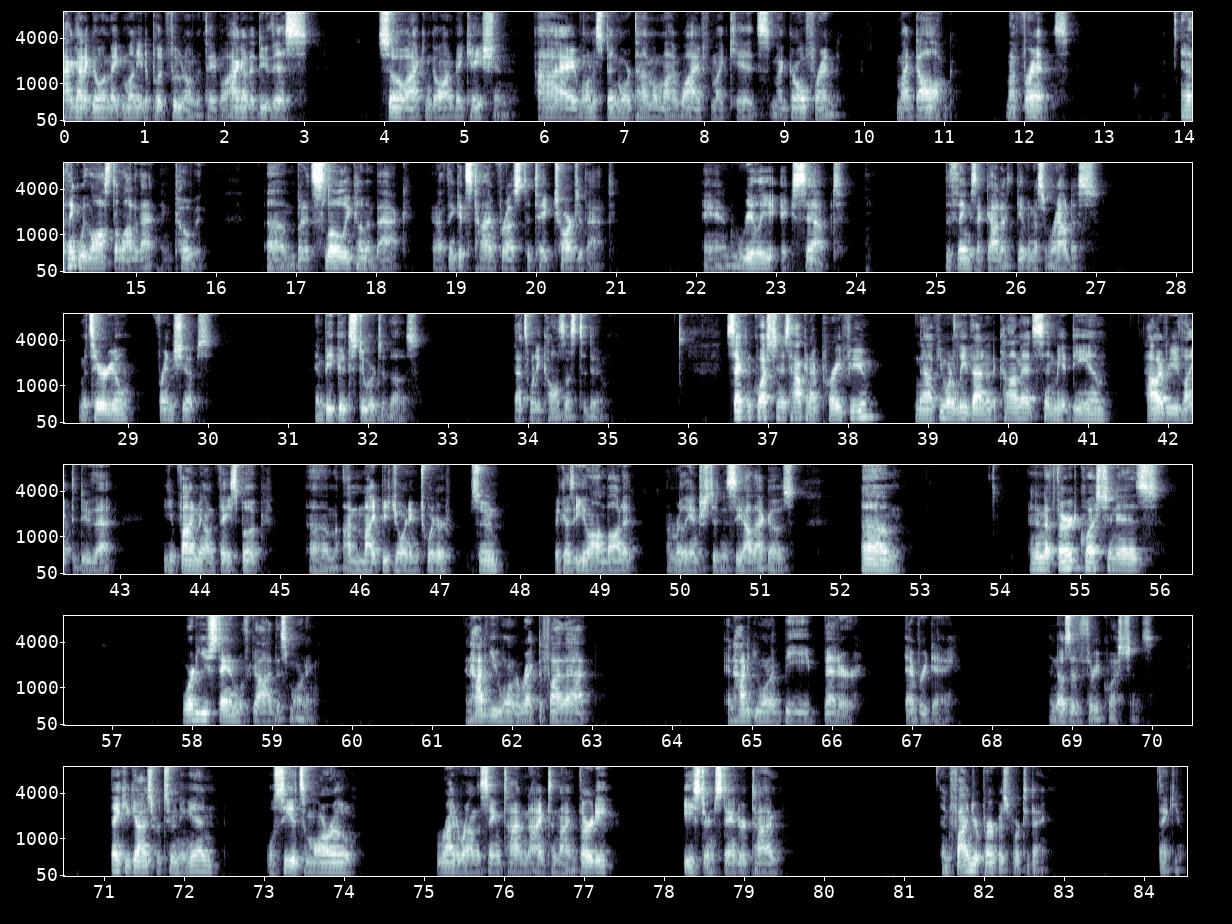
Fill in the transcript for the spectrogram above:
I got to go and make money to put food on the table. I got to do this so I can go on vacation. I want to spend more time with my wife, my kids, my girlfriend, my dog, my friends. And I think we lost a lot of that in COVID, um, but it's slowly coming back. And I think it's time for us to take charge of that and really accept the things that God has given us around us material, friendships, and be good stewards of those. That's what He calls us to do. Second question is How can I pray for you? Now, if you want to leave that in the comments, send me a DM, however you'd like to do that. You can find me on Facebook. Um, I might be joining Twitter soon because Elon bought it. I'm really interested to see how that goes. Um, and then the third question is where do you stand with God this morning? And how do you want to rectify that? And how do you want to be better every day? And those are the three questions. Thank you guys for tuning in. We'll see you tomorrow right around the same time 9 to 9:30 Eastern Standard Time. And find your purpose for today. Thank you.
